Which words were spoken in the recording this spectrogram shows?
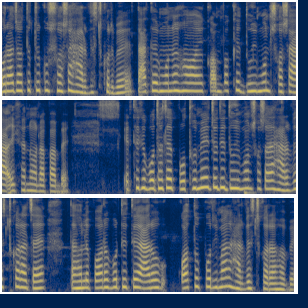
ওরা যতটুকু শশা হারভেস্ট করবে, তাতে মনে হয় কমপক্ষে দুই মন শশা এখানে ওরা পাবে। এর থেকে বোঝা যায় প্রথমে যদি দুই মন শশা হারভেস্ট করা যায়, তাহলে পরবর্তীতে আরও কত পরিমাণ হারভেস্ট করা হবে?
